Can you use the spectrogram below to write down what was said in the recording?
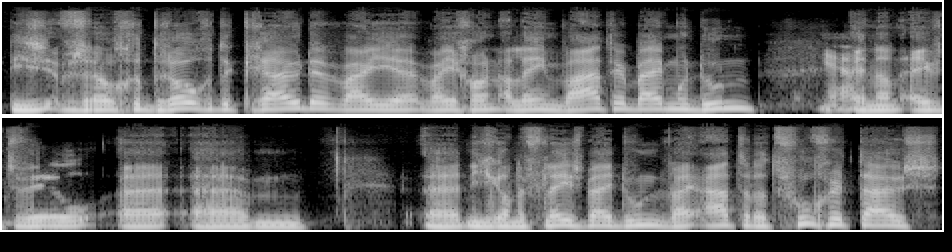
Die zo gedroogde kruiden waar je, waar je gewoon alleen water bij moet doen. Ja. En dan eventueel uh, um, uh, je kan er vlees bij doen. Wij aten dat vroeger thuis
